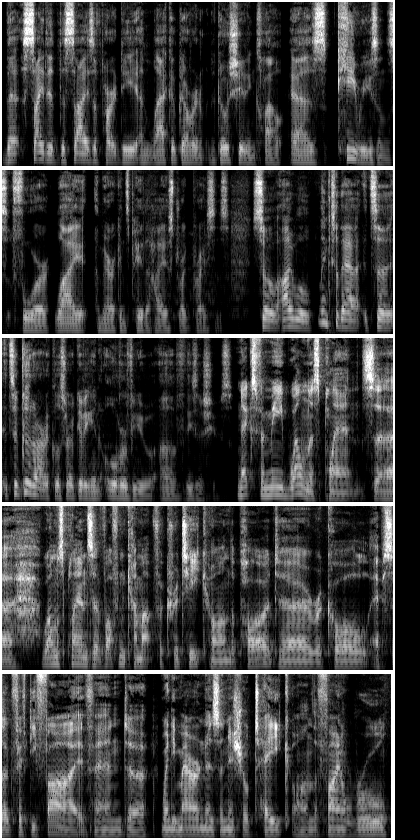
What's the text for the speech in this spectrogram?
that cited the size of Part D and lack of government negotiating clout as key reasons for why Americans pay the highest drug prices. So I will link to that. It's a it's a good article, sort of giving an overview of the these issues. Next for me, wellness plans. Uh, wellness plans have often come up for critique on the pod. Uh, recall episode 55 and uh, Wendy Mariner's initial take on the final rule.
